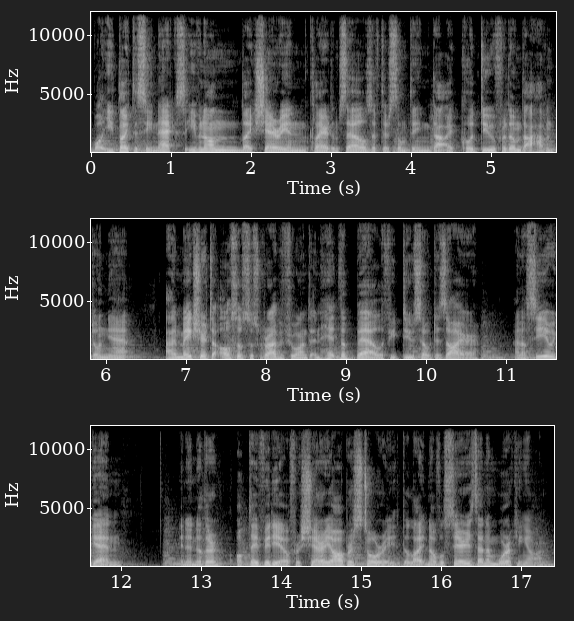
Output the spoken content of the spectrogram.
what you'd like to see next, even on, like, Sherry and Claire themselves, if there's something that I could do for them that I haven't done yet. And make sure to also subscribe if you want and hit the bell if you do so desire. And I'll see you again in another update video for Sherry Arbor's story, the light novel series that I'm working on.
